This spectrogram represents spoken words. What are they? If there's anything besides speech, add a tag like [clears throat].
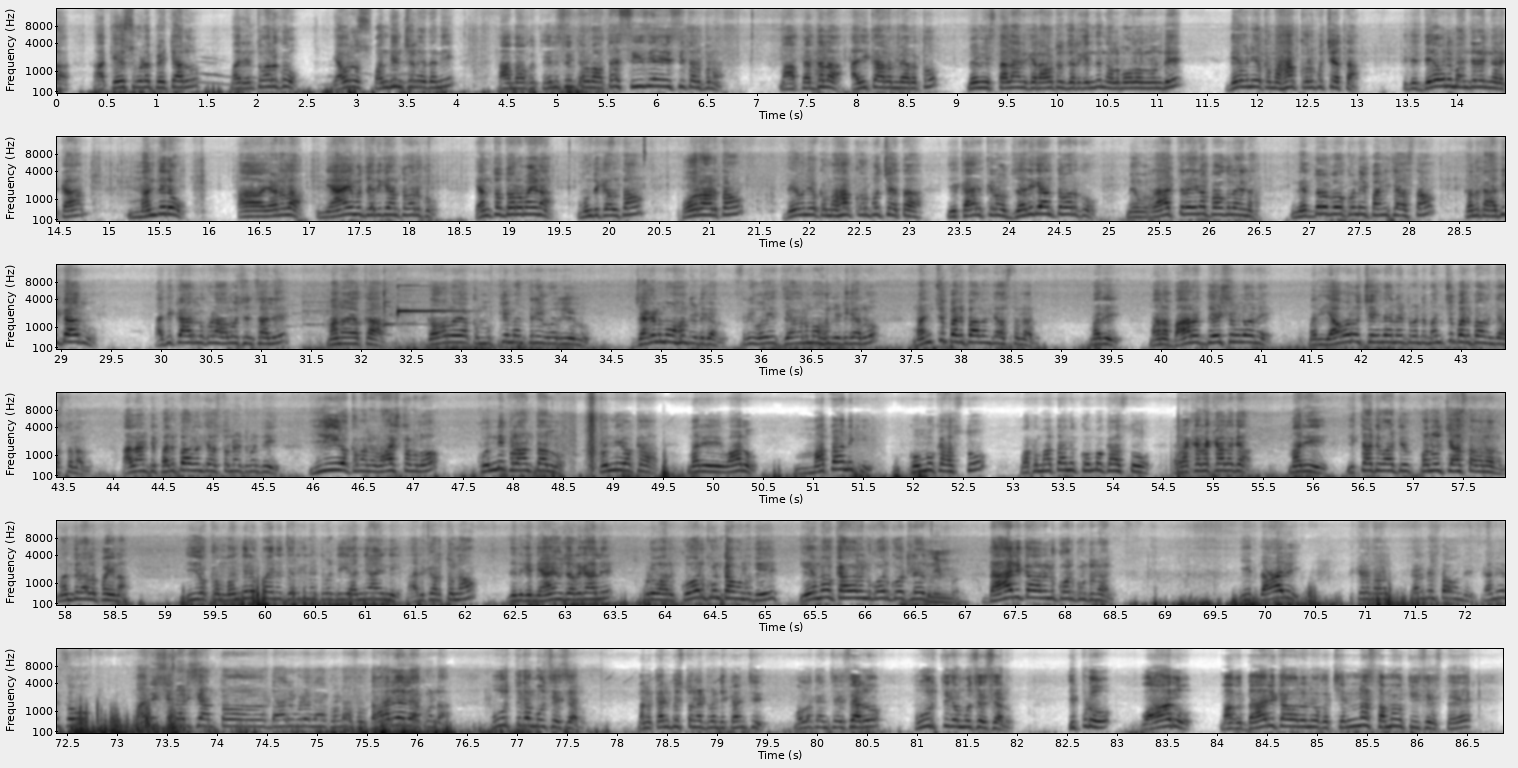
ఆ కేసు కూడా పెట్టారు. మరి ఇంతవరకు ఎవరు స్పందించలేదని ఆ మాకు తెలిసిన తర్వాత సీజీఐసి తరఫున మా పెద్దల అధికారం మేరకు మేము ఈ స్థలానికి రావటం జరిగింది నలుమూలల నుండి. దేవుని యొక్క మహాకృప చేత. ఇది దేవుని మందిరం గనక మందిరం ఆ ఎడల న్యాయం జరిగేంత వరకు ఎంత దూరమైనా ముందుకెళ్తాం పోరాడతాం. దేవుని యొక్క మహాకృప చేత ఈ కార్యక్రమం జరిగేంత వరకు మేము రాత్రైనా పగులైనా నిద్రపోకుండా ఈ పని చేస్తాం. కనుక అధికారులు అధికారులు కూడా ఆలోచించాలి. మన యొక్క గౌరవ యొక్క ముఖ్యమంత్రి వర్యులు జగన్మోహన్ రెడ్డి గారు శ్రీ వైఎస్ జగన్మోహన్ రెడ్డి గారు మంచి పరిపాలన చేస్తున్నారు. మరి మన భారతదేశంలోనే మరి ఎవరు చేయలేనటువంటి మంచి పరిపాలన చేస్తున్నారు. అలాంటి పరిపాలన చేస్తున్నటువంటి ఈ యొక్క మన రాష్ట్రంలో కొన్ని ప్రాంతాల్లో కొన్ని యొక్క మరి వారు మతానికి కొమ్ము కాస్తూ ఒక మతానికి కొమ్ము కాస్తూ రకరకాలుగా మరి ఇట్లాంటి వాటి పనులు చేస్తా ఉన్నారు మందిరాల పైన. ఈ యొక్క మందిరం పైన జరిగినటువంటి ఈ అన్యాయాన్ని అరికడుతున్నాం. దీనికి న్యాయం జరగాలి. ఇప్పుడు వారు కోరుకుంటా ఉన్నది ఏమో కావాలని కోరుకోవట్లేదు. దారి కావాలని కోరుకుంటున్నారు. ఈ దారి ఇక్కడ మనం కనిపిస్తూ ఉంది. కనీసం మనిషి నడిచే అంత దారి కూడా లేకుండా అసలు దారే లేకుండా పూర్తిగా మూసేశారు. మనకు కనిపిస్తున్నటువంటి కంచి ముళ్ళ కంచి వేశారు పూర్తిగా మూసేశారు. ఇప్పుడు వారు మాకు దారి కావాలని ఒక చిన్న స్తంభం తీసేస్తే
